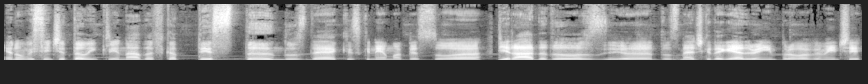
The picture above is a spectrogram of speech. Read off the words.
Eu não me senti tão inclinado a ficar testando os decks que nem uma pessoa pirada dos, uh, dos Magic the Gathering provavelmente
